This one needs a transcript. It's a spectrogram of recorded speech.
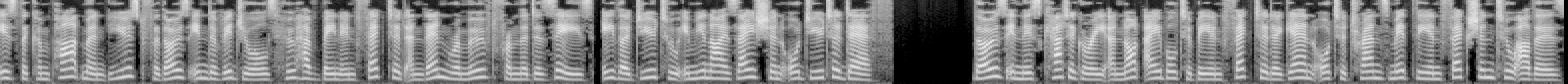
is the compartment used for those individuals who have been infected and then removed from the disease, either due to immunization or due to death. Those in this category are not able to be infected again or to transmit the infection to others.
